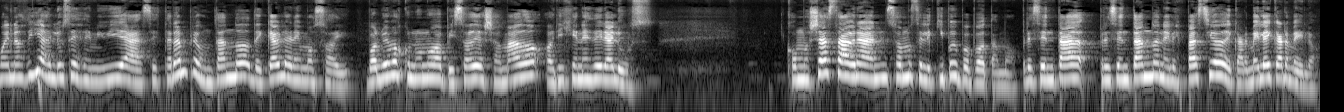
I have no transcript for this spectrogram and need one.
Buenos días, luces de mi vida. Se estarán preguntando de qué hablaremos hoy. Volvemos con un nuevo episodio llamado Orígenes de la Luz. Como ya sabrán, somos el equipo Hipopótamo, presentando en el espacio de Carmela y Carmelo.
